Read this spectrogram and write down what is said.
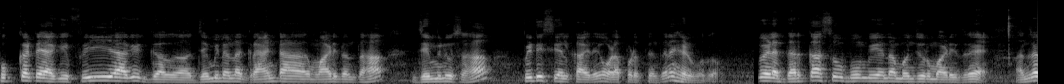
ಪುಕ್ಕಟೆಯಾಗಿ, ಫ್ರೀಯಾಗಿ ಗ, ಜಮೀನನ್ನು ಗ್ರ್ಯಾಂಟ್ ಮಾಡಿದಂತಹ ಜಮೀನು ಸಹ ಪಿ ಟಿ ಸಿ ಎಲ್ ಕಾಯ್ದೆಗೆ ಒಳಪಡುತ್ತೆ ಅಂತಲೇ ಹೇಳ್ಬೋದು. ಈ ವೇಳೆ ದರ್ಖಾಸ್ತು ಭೂಮಿಯನ್ನು ಮಂಜೂರು ಮಾಡಿದರೆ, ಅಂದರೆ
